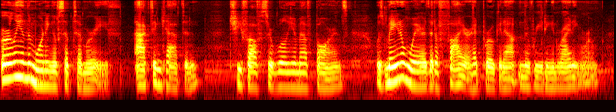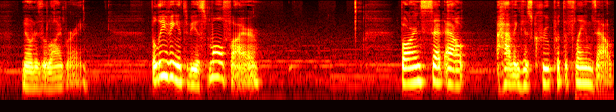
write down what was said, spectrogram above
Early in the morning of September 8th, acting captain, Chief Officer William F. Barnes, was made aware that a fire had broken out in the reading and writing room, known as the library. Believing it to be a small fire, Barnes set out having his crew put the flames out.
